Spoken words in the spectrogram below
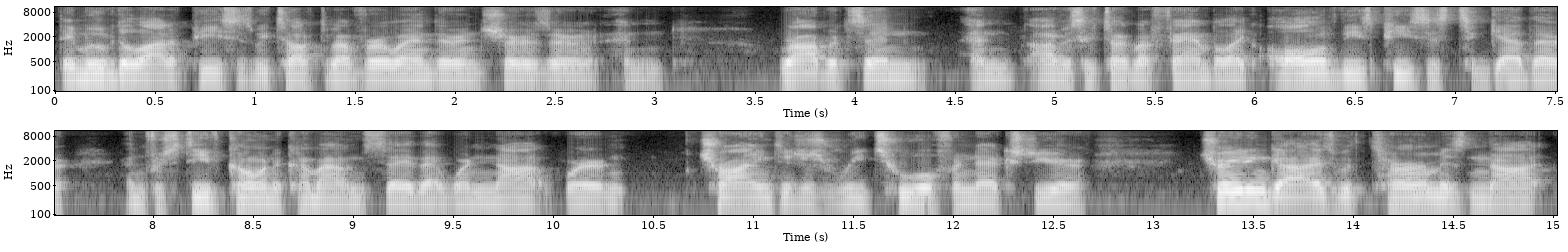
They moved a lot of pieces. We talked about Verlander and Scherzer and Robertson, and obviously talked about Pham. But like all of these pieces together, and for Steve Cohen to come out and say that we're not we're trying to just retool for next year. Trading guys with term is not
